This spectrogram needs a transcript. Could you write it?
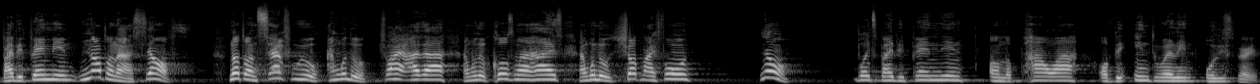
by depending not on ourselves, not on self will. I'm going to try other, I'm going to close my eyes. I'm going to shut my phone. No, but it's by depending on the power of the indwelling Holy Spirit.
